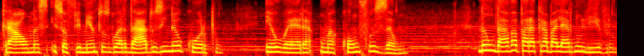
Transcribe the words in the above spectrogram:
traumas e sofrimentos guardados em meu corpo eu era uma confusão. Não dava para trabalhar no livro,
